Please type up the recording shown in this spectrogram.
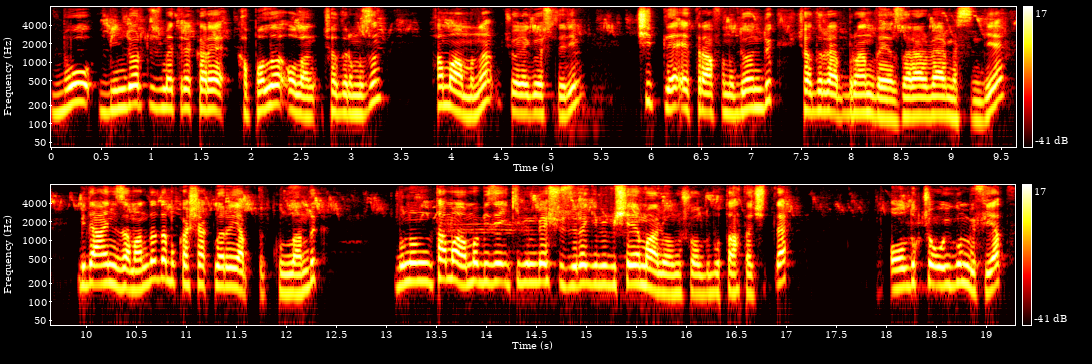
Bu 1400 metrekare kapalı olan çadırımızın tamamını şöyle göstereyim. Çitle etrafını döndük. Çadıra brandaya zarar vermesin diye. Bir de aynı zamanda da bu kaşakları yaptık, kullandık. Bunun tamamı bize 2500 lira gibi bir şeye mal olmuş oldu bu tahta çitler. Oldukça uygun bir fiyat.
